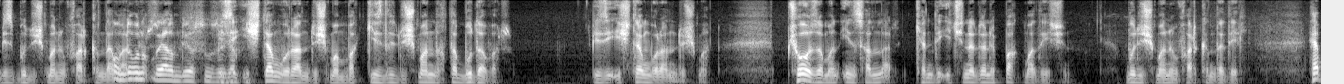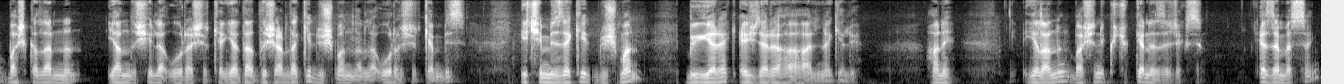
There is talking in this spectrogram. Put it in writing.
Biz bu düşmanın farkında onu da varmıyoruz. unutmayalım diyorsunuz Bizi hocam. içten vuran düşman. Bak gizli düşmanlıkta bu da var. Bizi içten vuran düşman. Çoğu zaman insanlar kendi içine dönüp bakmadığı için bu düşmanın farkında değil. Hep başkalarının yanlışıyla uğraşırken ya da dışarıdaki düşmanlarla uğraşırken biz içimizdeki düşman büyüyerek ejderha haline geliyor. Hani yılanın başını küçükken ezeceksin. Ezemezsen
